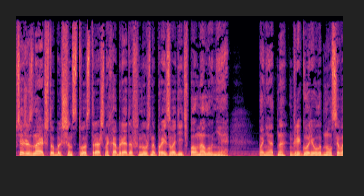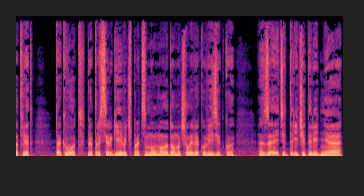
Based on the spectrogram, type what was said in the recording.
Все же знают, что большинство страшных обрядов нужно производить в полнолуние. Понятно, Григорий улыбнулся в ответ. Так вот, Петр Сергеевич протянул молодому человеку визитку. За эти три-четыре дня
